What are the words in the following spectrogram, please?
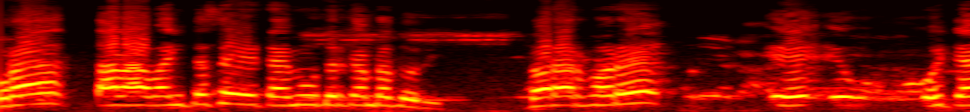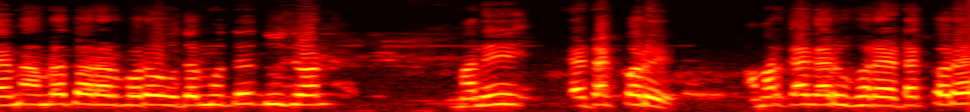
ওরা তালা ভাঙতেছে এই টাইমে ওদেরকে আমরা ধরি। ধরার পরে ওই টাইমে আমরা ধরার পরে ওদের মধ্যে দুজন মানে অ্যাটাক করে। আমার কাকার উপরে অ্যাটাক করে।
